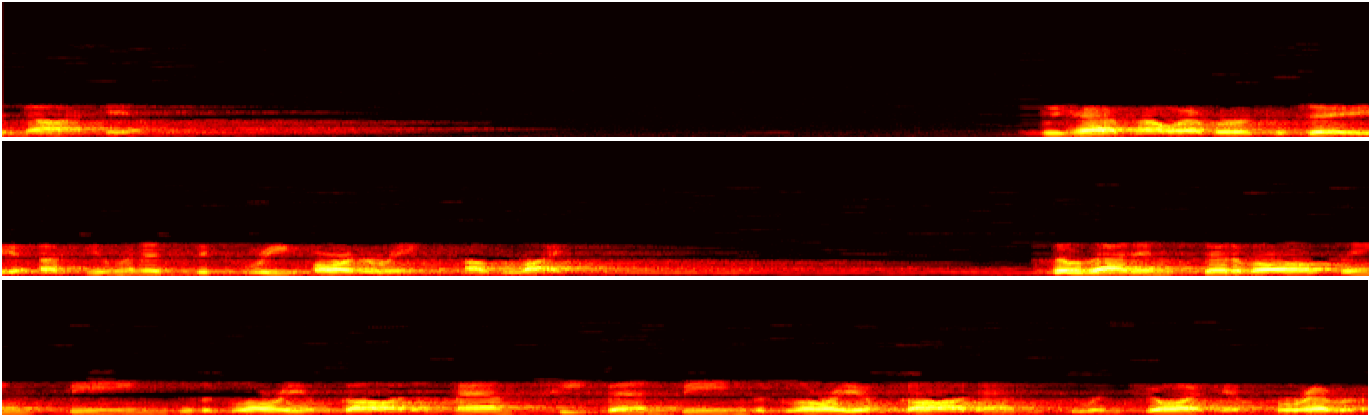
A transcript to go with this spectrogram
deny Him. We have, however, today a humanistic reordering of life. So that instead of all things being to the glory of God, and man's chief end being the glory of God and to enjoy Him forever,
